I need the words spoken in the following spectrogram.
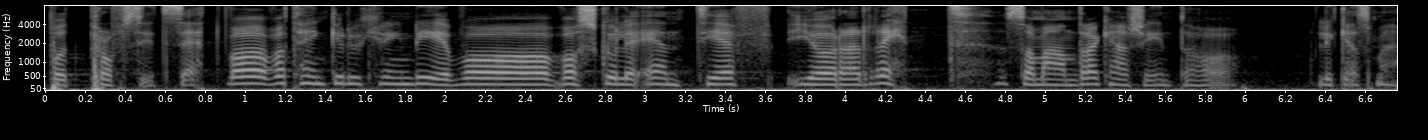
på ett proffsigt sätt. Vad, vad tänker du kring det? Vad, vad skulle NTF göra rätt som andra kanske inte har lyckats med?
